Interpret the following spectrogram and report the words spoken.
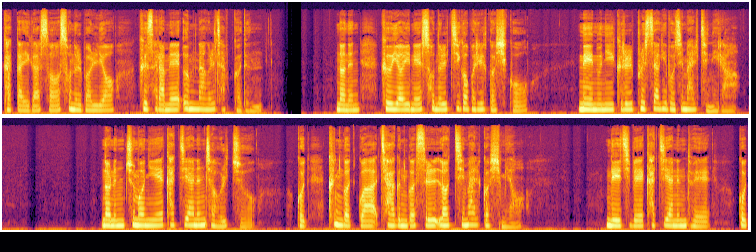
가까이 가서 손을 벌려 그 사람의 음낭을 잡거든. 너는 그 여인의 손을 찍어버릴 것이고 내 눈이 그를 불쌍히 보지 말지니라. 너는 주머니에 갖지 않은 저울주, 곧 큰 것과 작은 것을 넣지 말 것이며, 내 집에 갖지 않은 돼, 곧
